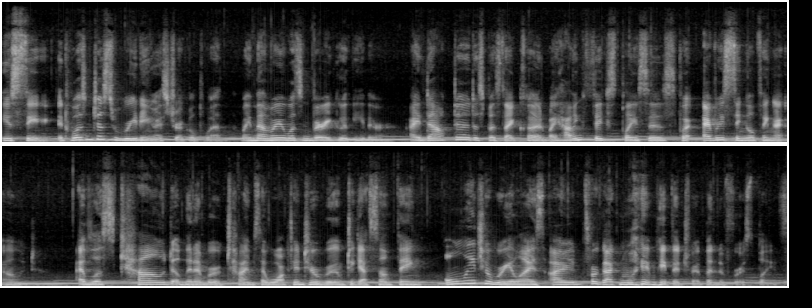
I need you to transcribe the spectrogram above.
You see, it wasn't just reading I struggled with. My memory wasn't very good either. I adapted as best I could by having fixed places for every single thing I owned. I've lost count of the number of times I walked into a room to get something, only to realize I'd forgotten why I made the trip in the first place.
